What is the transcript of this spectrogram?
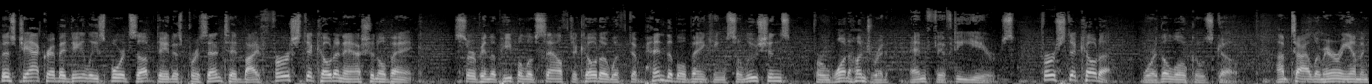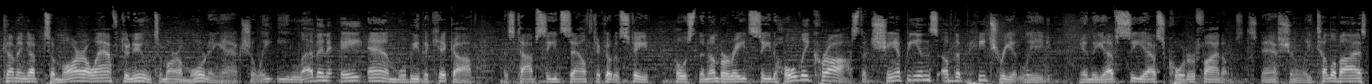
This Jackrabbit Daily Sports Update is presented by First Dakota National Bank, serving the people of South Dakota with dependable banking solutions for 150 years. First Dakota, where the locals go. I'm Tyler Merriam, and coming up tomorrow afternoon, tomorrow morning actually, 11 a.m. will be the kickoff as top seed South Dakota State hosts the number 8 seed Holy Cross, the champions of the Patriot League, in the FCS quarterfinals. It's nationally televised.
